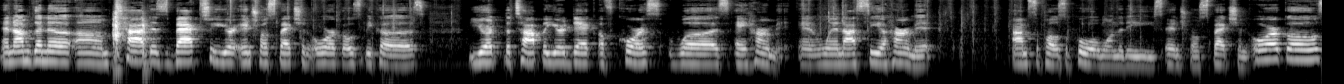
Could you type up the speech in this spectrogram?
And I'm going to um, tie this back to your introspection oracles because your the top of your deck, of course, was a hermit. And when I see a hermit, I'm supposed to pull one of these introspection oracles.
